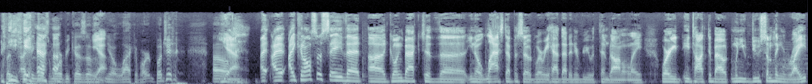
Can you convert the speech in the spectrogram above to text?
but I think that's more because of Yeah. you know lack of art budget. Um, yeah, I, I, I can also say that uh, going back to the you know last episode where we had that interview with Tim Donnelly, where he, he talked about when you do something right,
